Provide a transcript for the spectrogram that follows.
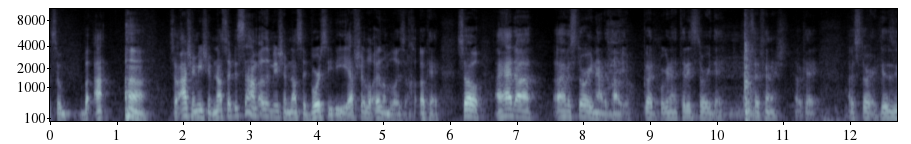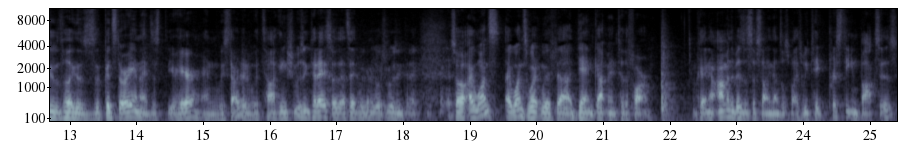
so, but. Uh, so Asher Mishim Nasai Bisam, other Mishim Nasai Borsi, Elam Okay, so I had a, I have a story now to tell you. Good, we're gonna have today's story day. That's it, finished. Okay, a story because it was like it was a good story, and I just you're here, and we started with talking schmoozing today, so that's it. We're gonna go schmoozing today. So I once I once went with uh, Dan Gutman to the farm. Okay, now I'm in the business of selling dental supplies. We take pristine boxes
